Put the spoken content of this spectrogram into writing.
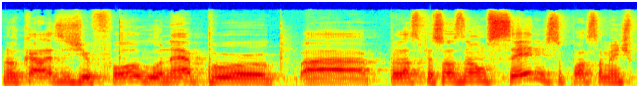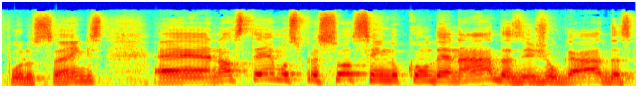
no Cálice de Fogo, né? Por, ah, pelas pessoas não serem supostamente puros sangues. É, nós temos pessoas sendo condenadas e julgadas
